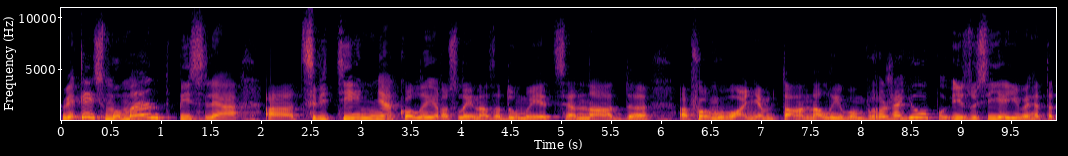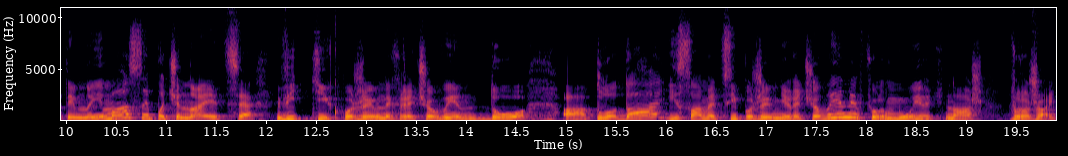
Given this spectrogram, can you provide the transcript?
В якийсь момент після е, цвітіння, коли рослина задумується над формуванням та наливом врожаю, із усієї вегетативної маси починається відтік поживних речовин до а, плода, і саме ці поживні речовини формують наш врожай.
